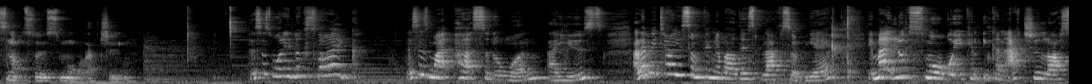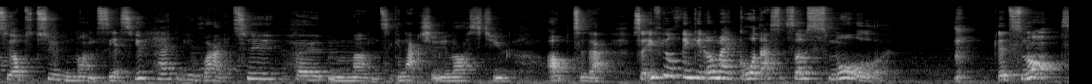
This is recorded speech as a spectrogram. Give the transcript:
It's not so small, actually. This is what it looks like. This is my personal one i use. And let me tell you something about this black soap yeah? It might look small but you can it can actually last you up to two months. Yes you heard me right. Two whole months. It can actually last you up to that. So if you're thinking oh my god that's so small it's not.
